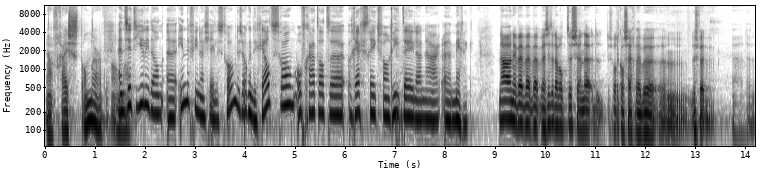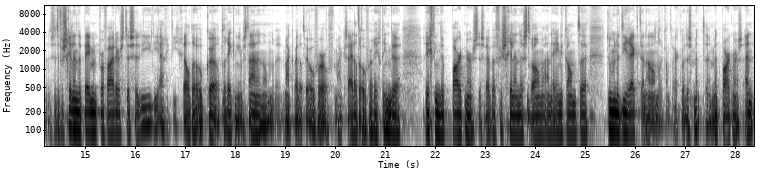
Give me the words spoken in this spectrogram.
ja, vrij standaard. Allemaal. En zitten jullie dan uh, in de financiële stroom, dus ook in de geldstroom, of gaat dat uh, rechtstreeks van retailer naar uh, merk? Nou, nee, wij, wij, wij, zitten daar wel tussen. En dus wat ik al zeg, we hebben. dus we, er zitten verschillende payment providers tussen die, die eigenlijk die gelden ook uh, op de rekening hebben staan. En dan maken wij dat weer over, of maken zij dat over richting de, richting de partners. Dus we hebben verschillende stromen. Aan de ene kant doen we het direct en aan de andere kant werken we dus met, met partners. En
